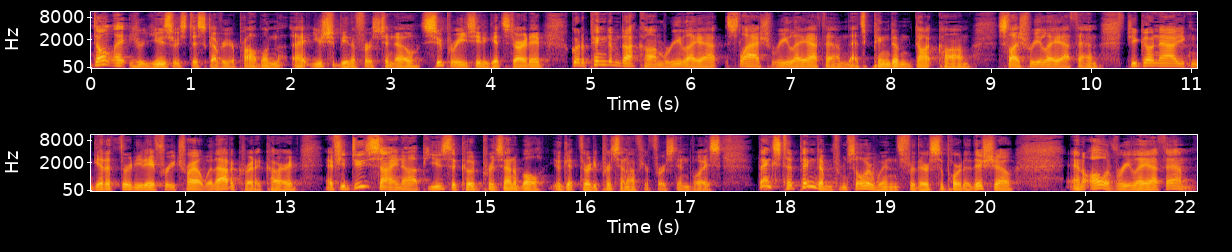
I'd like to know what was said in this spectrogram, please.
Don't let your users discover your problem. Uh, you should be the first to know. Super easy to get started. Go to pingdom.com relay slash relay FM. That's pingdom.com slash relay FM. If you go now, you can get a 30 day free trial without a credit card. If you do sign up, use the code presentable. You'll get 30% off your first invoice. Thanks to Pingdom from SolarWinds for their support of this show and all of Relay FM.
